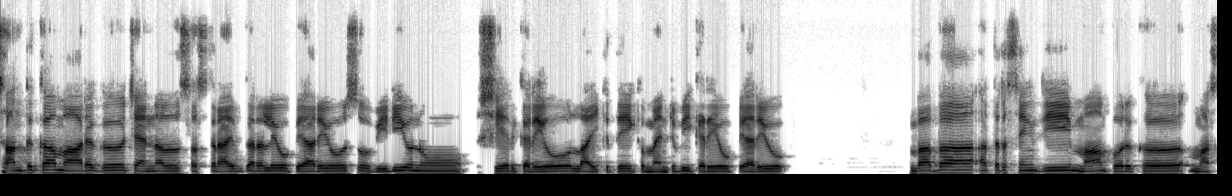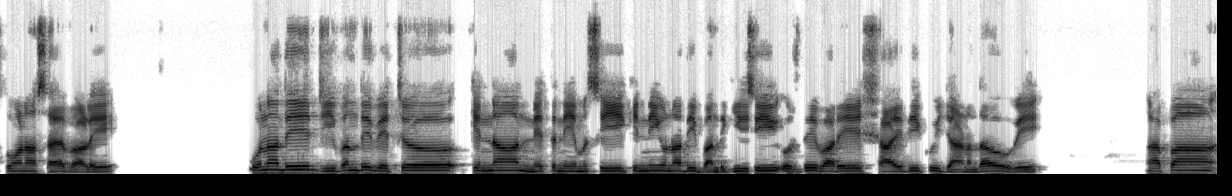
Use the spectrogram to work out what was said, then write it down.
ਸੰਤ ਕਾ ਮਾਰਗ ਚੈਨਲ ਸਬਸਕ੍ਰਾਈਬ ਕਰ ਲਿਓ ਪਿਆਰਿਓ। ਸੋ ਵੀਡੀਓ ਨੂੰ ਸ਼ੇਅਰ ਕਰਿਓ ਲਾਈਕ ਤੇ ਕਮੈਂਟ ਵੀ ਕਰਿਓ ਪਿਆਰਿਓ। ਬਾਬਾ ਅਤਰ ਸਿੰਘ ਜੀ ਮਹਾਂਪੁਰਖ ਮਸਤੂਆਣਾ ਸਾਹਿਬ ਵਾਲੇ, ਉਹਨਾਂ ਦੇ ਜੀਵਨ ਦੇ ਵਿੱਚ ਕਿੰਨਾ ਨਿਤਨੇਮ ਸੀ, ਕਿੰਨੀ ਉਹਨਾਂ ਦੀ ਬੰਦਗੀ ਸੀ ਉਸ ਦੇ ਬਾਰੇ ਸ਼ਾਇਦ ਹੀ ਕੋਈ ਜਾਣਦਾ ਹੋਵੇ। ਆਪਾਂ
